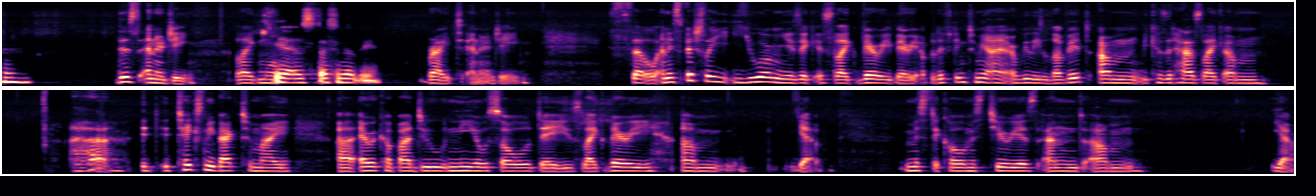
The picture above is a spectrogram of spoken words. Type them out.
mm. this energy like more yes definitely. bright energy. So and especially your music is like very very uplifting to me. I, I really love it um because it has like um uh it, it takes me back to my uh, Erykah Badu neo soul days like very um yeah mystical mysterious and um yeah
